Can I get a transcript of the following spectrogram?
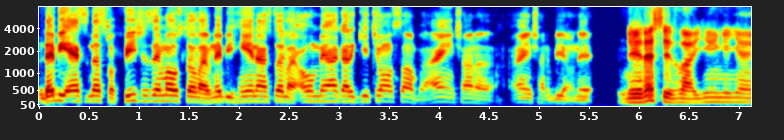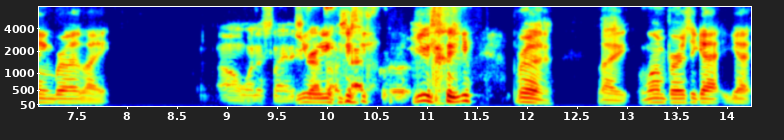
they be asking us for features and most stuff. Like when they be hearing that stuff, like, oh man, I gotta get you on something. But I ain't trying to, I ain't trying to be on that. Yeah, that shit's like yin and yang, bro. Like I don't want to slang the You- strap the you, you bro. Like one verse, you got you got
